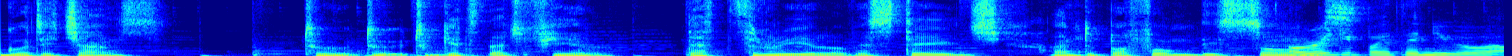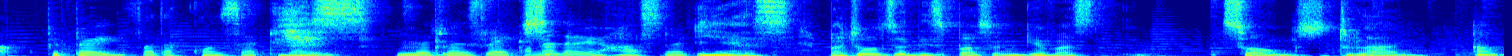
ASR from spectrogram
got a chance to to to get that feel, that thrill of a stage, and to perform these songs. Already by then you were preparing for the concert, right? Yes. So it mm-hmm. was like another rehearsal. Yes, but also this person gave us songs to learn, Oh,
